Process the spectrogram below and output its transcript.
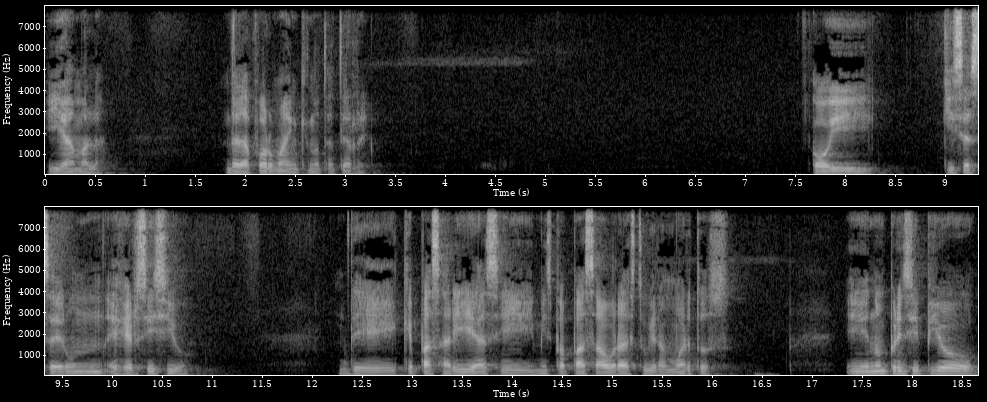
y ámala de la forma en que no te aterre. Hoy quise hacer un ejercicio de qué pasaría si mis papás ahora estuvieran muertos. Y en un principio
